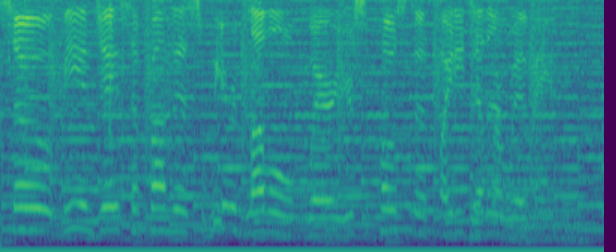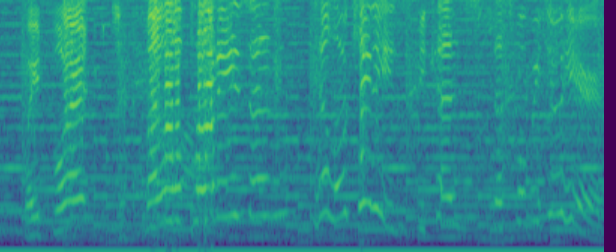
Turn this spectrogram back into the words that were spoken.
so me and Jace have found this weird level where you're supposed to fight each other with. Wait for it! My Little Ponies and Hello Kitties, because that's what we do here.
